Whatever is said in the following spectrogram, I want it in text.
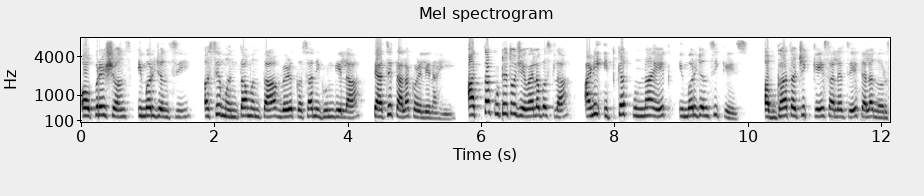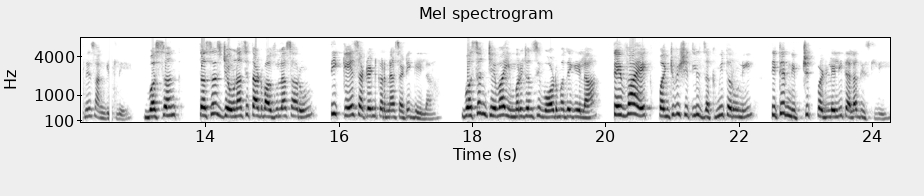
ऑपरेशन्स इमर्जन्सी असे म्हणता म्हणता वेळ कसा निघून गेला त्याचे त्याला कळले नाही. आत्ता कुठे तो जेवायला बसला आणि इतक्यात पुन्हा एक इमर्जन्सी केस अपघाताची केस आल्याचे त्याला नर्सने सांगितले. वसंत तसेच जेवणाचे ताट बाजूला सारून ती केस अटेंड करण्यासाठी गेला. वसंत जेव्हा इमर्जन्सी वॉर्डमध्ये गेला तेव्हा एक पंचवीशीतली जखमी तरुणी तिथे निश्चित पडलेली त्याला दिसली.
